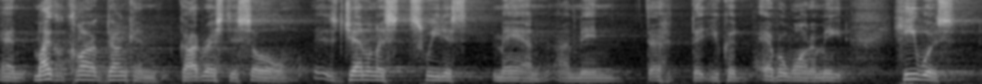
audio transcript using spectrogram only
And Michael Clarke Duncan, God rest his soul, is gentlest, sweetest man, I mean, that, you could ever want to meet. He was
